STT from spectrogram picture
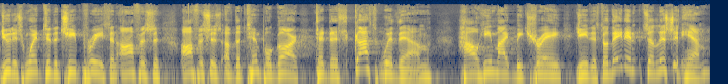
Judas went to the chief priests and officers, officers of the temple guard to discuss with them how he might betray Jesus. So they didn't solicit him,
